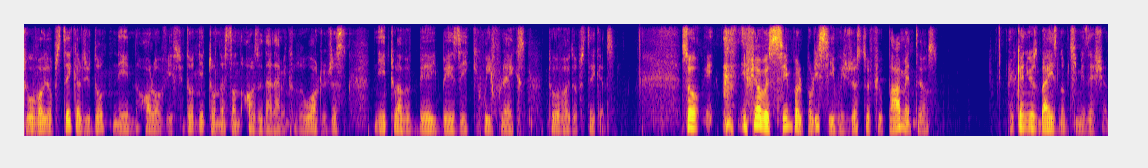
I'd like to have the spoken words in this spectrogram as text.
to avoid obstacles, you don't need all of this. You don't need to understand all the dynamics of the world. You just need to have a very basic reflex to avoid obstacles. So if you have a simple policy with just a few parameters, you can use Bayesian optimization.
